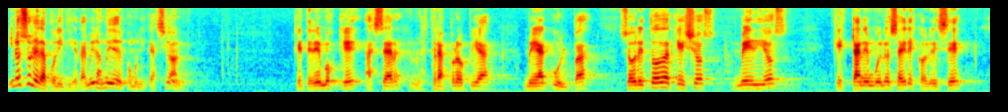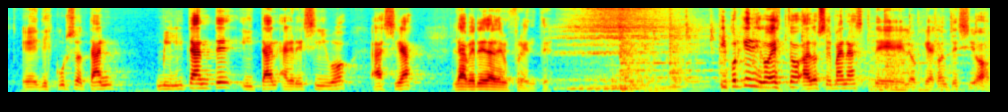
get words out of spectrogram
Y no solo la política, también los medios de comunicación, que tenemos que hacer nuestra propia mea culpa, sobre todo aquellos medios que están en Buenos Aires con ese eh, discurso tan militante y tan agresivo hacia la vereda de enfrente. ¿Y por qué digo esto a dos semanas de lo que aconteció?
